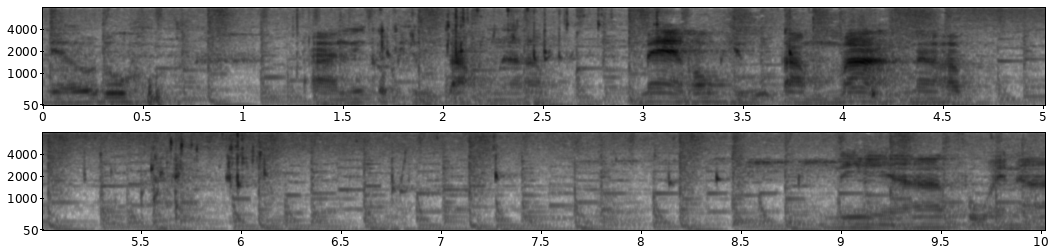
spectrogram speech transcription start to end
เดี๋ยวดู อ่านี่ก็ผิวต่ำนะครับ แม่เขาผิวต่ำมากนะครับ นี่นะฮะสวยนะ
